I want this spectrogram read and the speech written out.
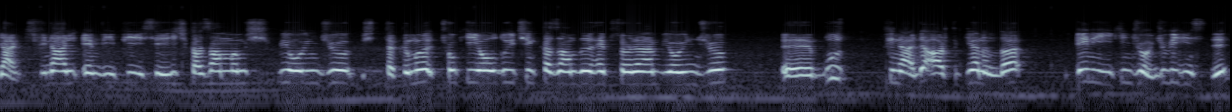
yani final MVP'si hiç kazanmamış bir oyuncu. İşte takımı çok iyi olduğu için kazandığı hep söylenen bir oyuncu. E, bu finalde artık yanında en iyi ikinci oyuncu Wiggins'ti.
